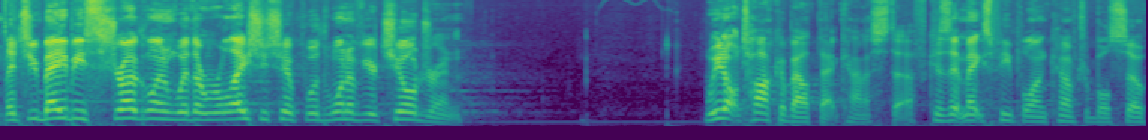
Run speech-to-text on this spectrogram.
that you may be struggling with a relationship with one of your children. We don't talk about that kind of stuff because it makes people uncomfortable. So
